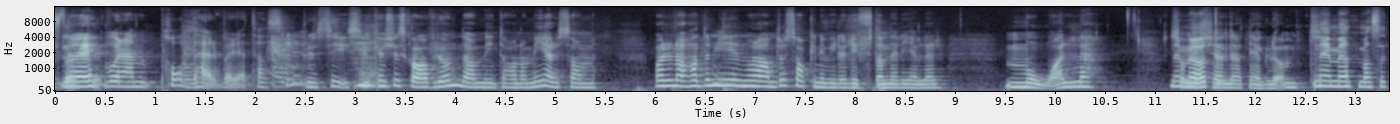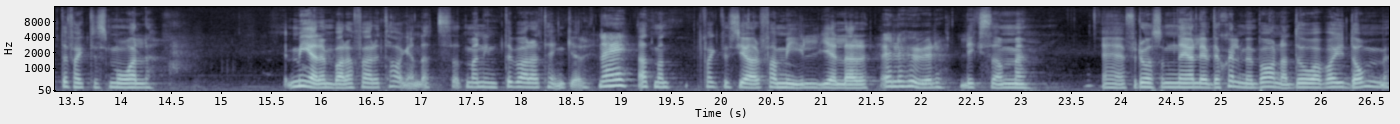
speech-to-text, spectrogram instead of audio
för nej. våran podd här börjar ta slut. precis. Vi kanske ska avrunda om vi inte har något mer som... Var det nå- hade ni några andra saker ni ville lyfta när det gäller mål? Nej, som ni att- känner att ni har glömt? Nej, men att man sätter faktiskt mål mer än bara företagandet. Så att man inte bara tänker Nej, att man faktiskt gör familj eller eller hur? liksom, eh, för då som när jag levde själv med barnen, då var ju de,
